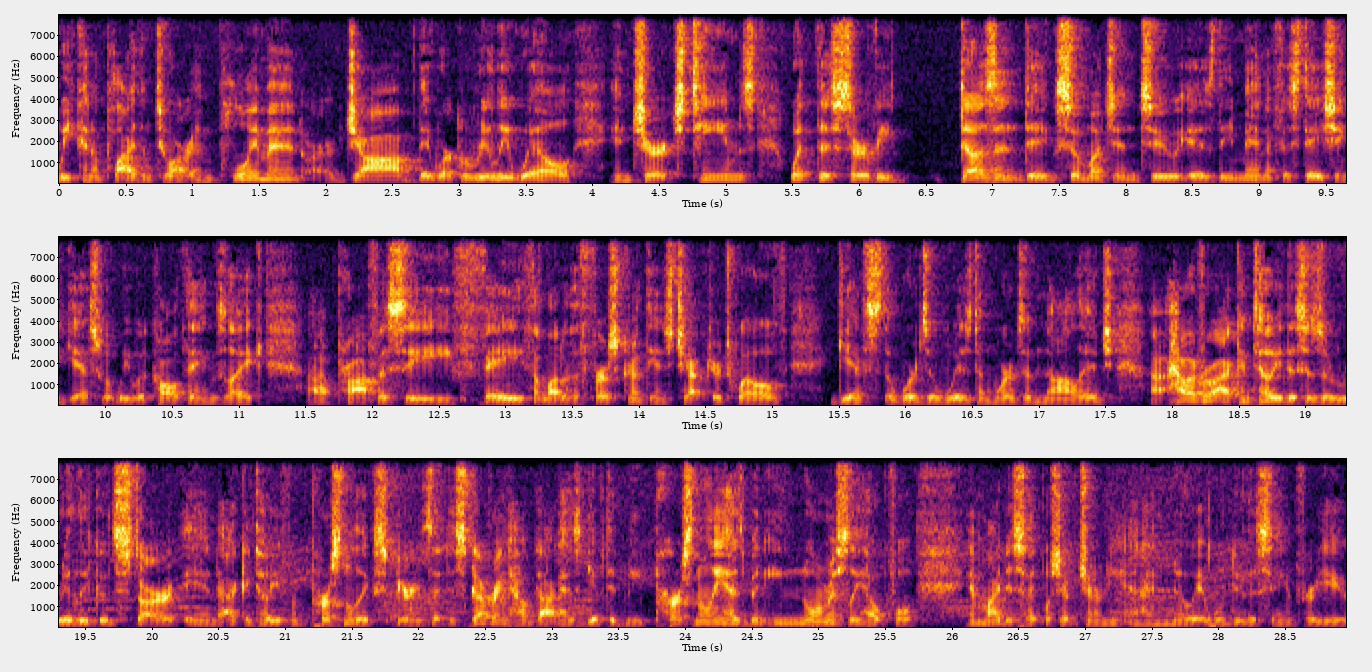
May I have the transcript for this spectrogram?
We can apply them to our employment or our job. They work really well in church teams. What this survey doesn't dig so much into is the manifestation gifts, what we would call things like uh, prophecy, faith, a lot of the First Corinthians chapter 12 gifts, the words of wisdom, words of knowledge. Uh, however, I can tell you this is a really good start, and I can tell you from personal experience that discovering how God has gifted me personally has been enormously helpful in my discipleship journey, and I know it will do the same for you.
